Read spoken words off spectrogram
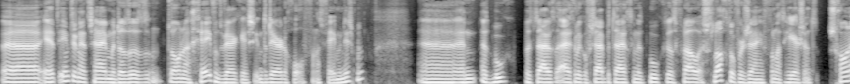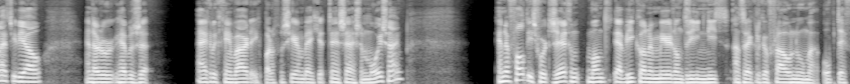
Uh, het internet zei me dat het een toonaangevend werk is in de derde golf van het feminisme. Uh, en het boek betuigt eigenlijk, of zij betuigt in het boek, dat vrouwen slachtoffer zijn van het heersend schoonheidsideaal. En daardoor hebben ze eigenlijk geen waarde, ik parafraseer een beetje, tenzij ze mooi zijn. En er valt iets voor te zeggen, want ja, wie kan er meer dan drie niet aantrekkelijke vrouwen noemen op tv?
